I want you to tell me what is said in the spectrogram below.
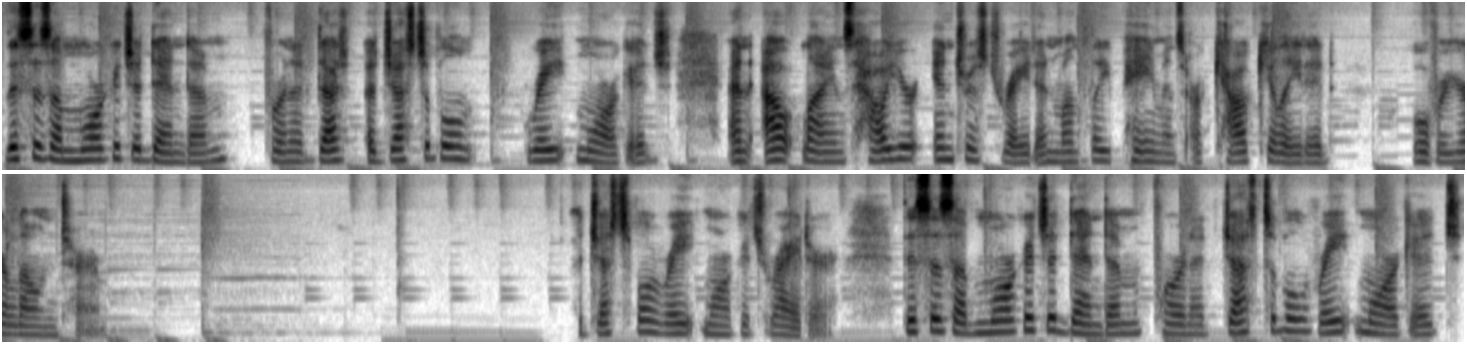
this is a mortgage addendum for an adjustable rate mortgage and outlines how your interest rate and monthly payments are calculated over your loan term. Adjustable Rate Mortgage Rider. This is a mortgage addendum for an adjustable rate mortgage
